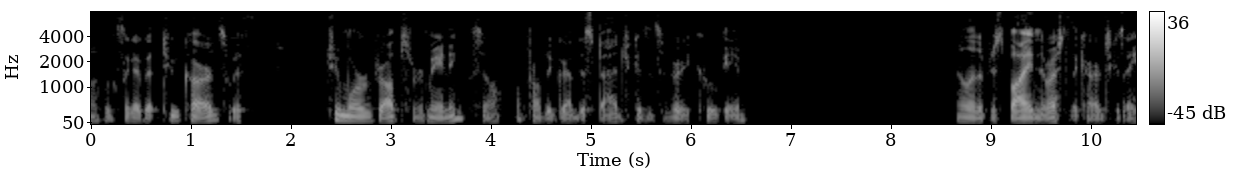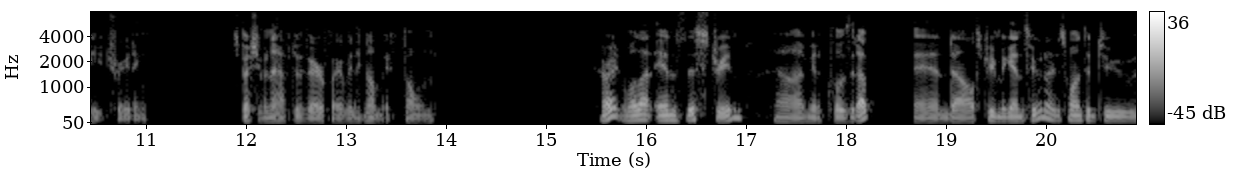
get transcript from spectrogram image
It looks like I've got two cards with two more drops remaining, so I'll probably grab this badge because it's a very cool game. I'll end up just buying the rest of the cards because I hate trading, especially when I have to verify everything on my phone. All right, well, that ends this stream. Uh, I'm going to close it up and I'll stream again soon. I just wanted to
